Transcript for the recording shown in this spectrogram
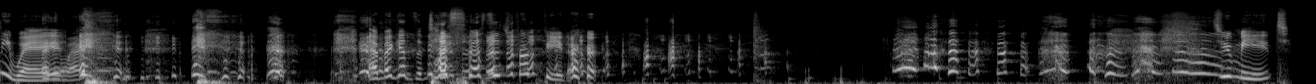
anyway, anyway. Emma gets a text message from Peter. To meet,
